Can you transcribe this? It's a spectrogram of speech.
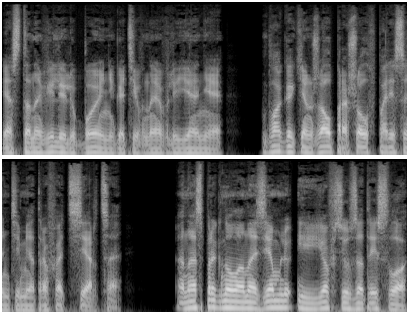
и остановили любое негативное влияние. Благо кинжал прошел в паре сантиметров от сердца. Она спрыгнула на землю, и ее всю затрясло.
